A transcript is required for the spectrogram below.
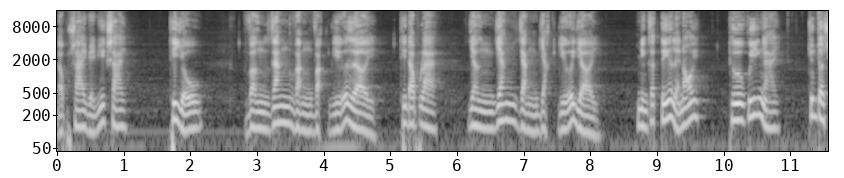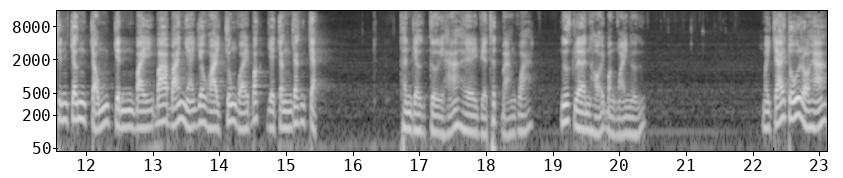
Đọc sai và viết sai. Thí dụ, Vần răng vằn vặt giữa rời, Thì đọc là Dần răng dằn vặt giữa dời. Nhưng các tía lại nói, Thưa quý ngài, Chúng tôi xin trân trọng trình bày ba bản nhạc do Hoài Trung Hoài Bắc và Trần Văn Trạch Thanh dân cười hả hê và thích bạn quá, Ngước lên hỏi bằng ngoại ngữ, Mày trái túi rồi hả?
